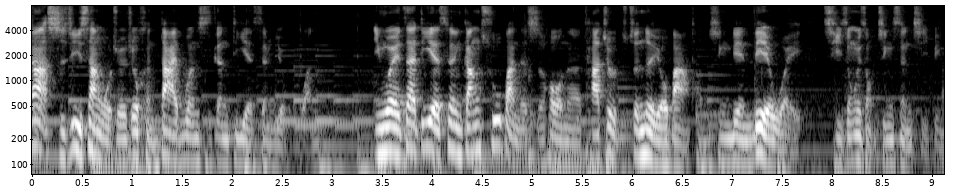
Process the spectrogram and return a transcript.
那实际上我觉得就很大一部分是跟 DSM 有关，因为在 DSM 刚出版的时候呢，它就真的有把同性恋列为其中一种精神疾病。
